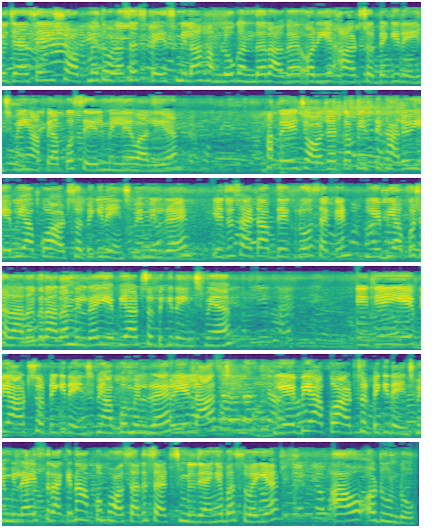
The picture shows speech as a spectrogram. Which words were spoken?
तो जैसे ही शॉप में थोड़ा सा स्पेस मिला, हम लोग अंदर आ गए और ये आठ सौ रुपये की रेंज में यहाँ पे आपको सेल मिलने वाली है। हाँ तो ये जॉर्जेट का पीस दिखा रही हूँ, ये भी आपको आठ सौ रुपये की रेंज में मिल रहा है। ये जो सेट आप देख रहे हो सेकंड ये भी आपको शरारा गरारा मिल रहा है, ये भी आठ सौ रुपये की रेंज में है। लीजिए ये भी आठ सौ की रेंज में आपको मिल रहा है। और ये लास्ट ये भी आपको आठ सौ की रेंज में मिल रहा है। इस तरह के ना आपको बहुत सारे सेट्स मिल जाएँगे। बस वही है, आओ और ढूंढो।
